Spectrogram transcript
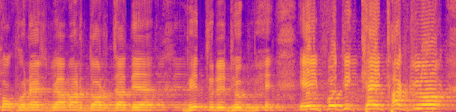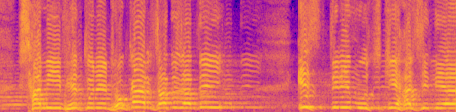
কখন আসবে, আমার দরজা দিয়ে ভেতরে ঢুকবে। এই প্রতীক্ষায় থাকল, স্বামী ভেতরে ঢোকার সাথে সাথেই স্ত্রী মুচকি হাসি দিয়া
